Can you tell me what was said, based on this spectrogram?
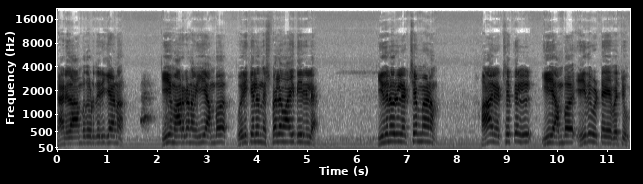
ഞാനിത് അമ്പ് തൊടുത്തിരിക്കുകയാണ് ഈ മാർഗണം ഈ അമ്പ് ഒരിക്കലും നിഷ്ഫലമായി തീരില്ല. ഇതിനൊരു ലക്ഷ്യം വേണം. ആ ലക്ഷ്യത്തിൽ ഈ അമ്പ് എയ്തു വിട്ടേ പറ്റൂ.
